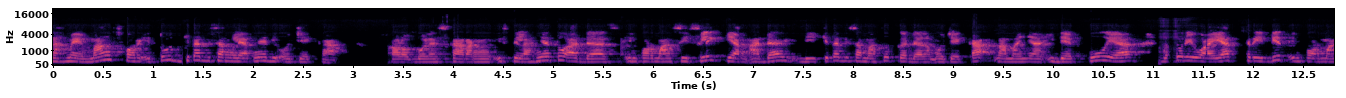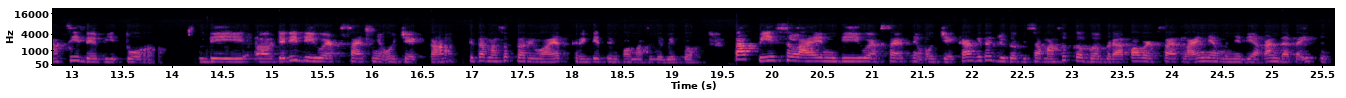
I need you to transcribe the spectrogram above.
Nah, memang skor itu kita bisa melihatnya di OJK. Kalau boleh sekarang istilahnya tuh ada informasi slick yang ada di kita bisa masuk ke dalam OJK namanya IDEPU ya. Itu riwayat kredit informasi debitur di uh, jadi di websitenya OJK kita masuk ke riwayat kredit informasi debitur. Tapi selain di websitenya OJK kita juga bisa masuk ke beberapa website lain yang menyediakan data itu.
